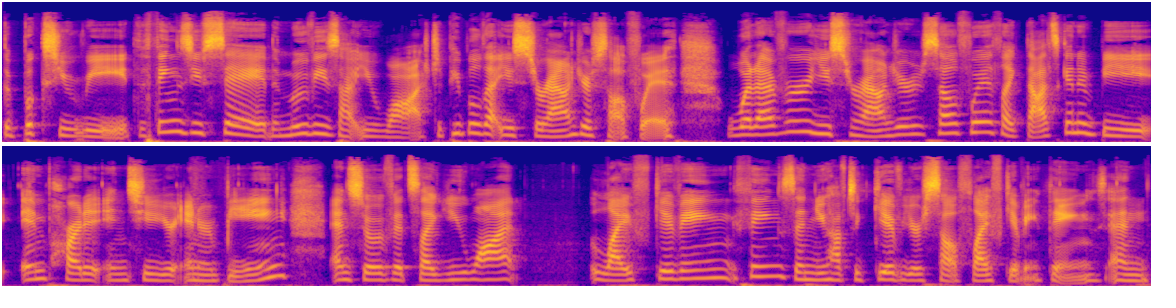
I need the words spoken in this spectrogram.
the books you read, the things you say, the movies that you watch, the people that you surround yourself with, whatever you surround yourself with, like that's going to be imparted into your inner being. And so if it's like you want life-giving things then you have to give yourself life-giving things. And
